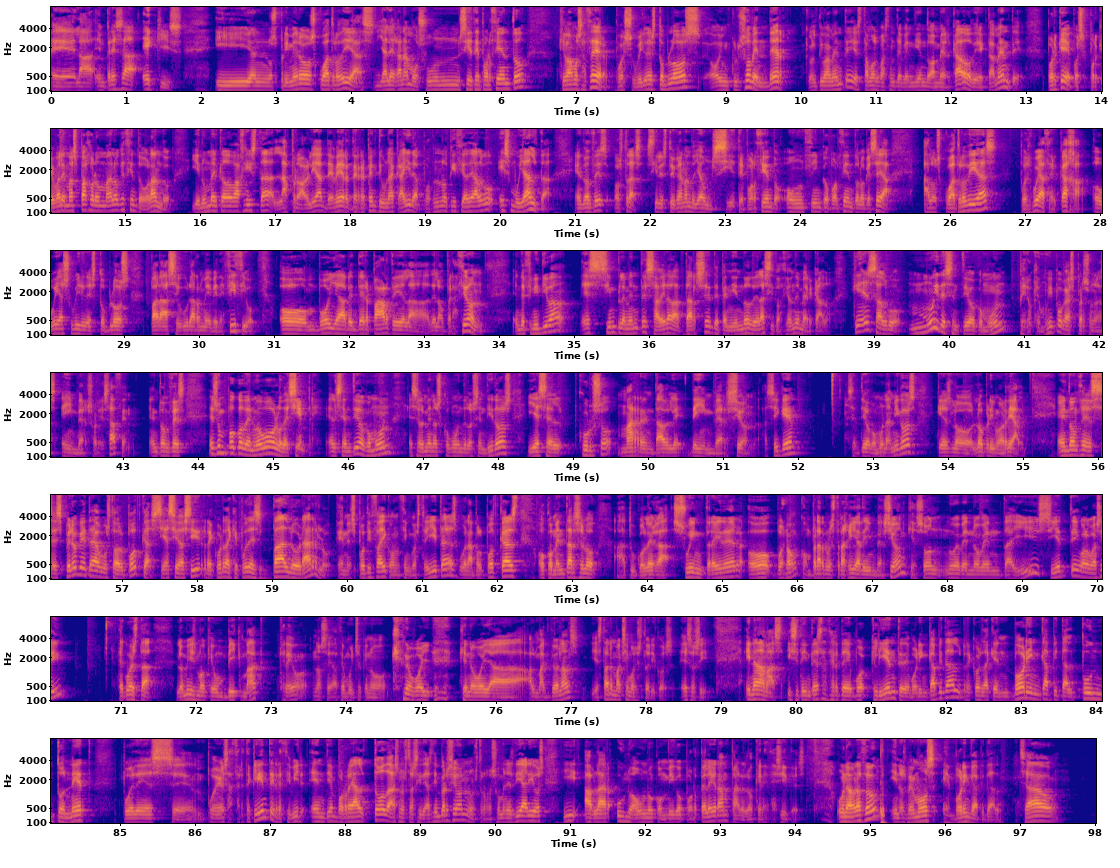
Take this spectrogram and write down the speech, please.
eh, la empresa X y en los primeros cuatro días ya le ganamos un 7%, ¿Qué vamos a hacer? Pues subir el stop loss o incluso vender que últimamente estamos bastante vendiendo a mercado directamente. ¿Por qué? Pues porque vale más pájaro en malo que ciento volando. Y en un mercado bajista, la probabilidad de ver de repente una caída por una noticia de algo es muy alta. Entonces, ostras, si le estoy ganando ya un 7% o un 5%, lo que sea, a los cuatro días, pues voy a hacer caja, o voy a subir el stop loss para asegurarme beneficio, o voy a vender parte de la, de la, operación. En definitiva, es simplemente saber adaptarse dependiendo de la situación de mercado, que es algo muy de sentido común, pero que muy pocas personas e inversores hacen. Entonces, es un poco de nuevo lo de siempre. El sentido común es el menos común de los sentidos y es el curso más rentable de inversión. Así que Sentido común, amigos, que es lo, primordial. Entonces, espero que te haya gustado el podcast. Si ha sido así, recuerda que puedes valorarlo en Spotify con 5 estrellitas o Apple Podcast o comentárselo a tu colega Swing Trader o, bueno, comprar nuestra guía de inversión, que son 9,97 o algo así. Te cuesta lo mismo que un Big Mac, creo. No sé, hace mucho que no, que no voy, que no voy al McDonald's y están en máximos históricos, eso sí. Y nada más. Y si te interesa hacerte cliente de Boring Capital, recuerda que en boringcapital.net puedes, eh, puedes hacerte cliente y recibir en tiempo real todas nuestras ideas de inversión, nuestros resúmenes diarios y hablar uno a uno conmigo por Telegram para lo que necesites. Un abrazo y nos vemos en Boring Capital. Chao.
